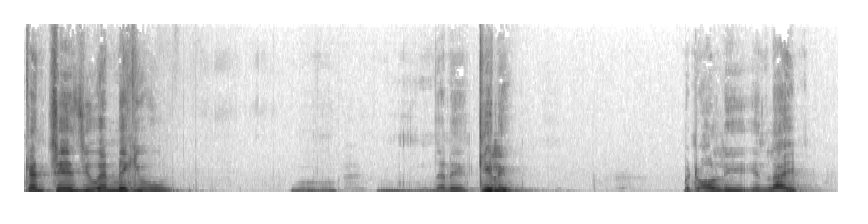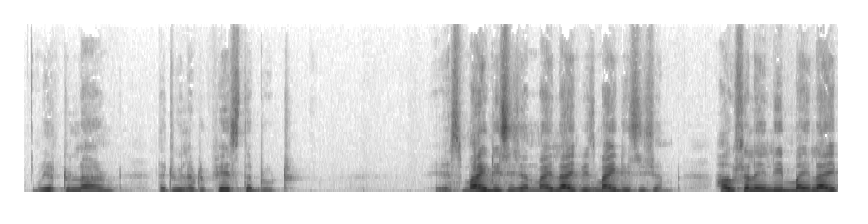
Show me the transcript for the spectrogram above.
can chase you and make you mm, and uh, kill you. But only in life we have to learn that we will have to face the brute. It's my decision, my life is my decision. How shall I live my life?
